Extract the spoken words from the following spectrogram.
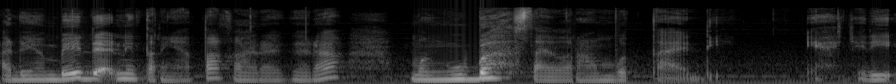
ada yang beda nih ternyata gara-gara mengubah style rambut tadi. Ya jadi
